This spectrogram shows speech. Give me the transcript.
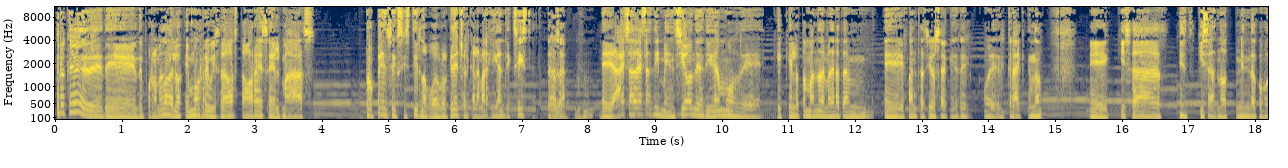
Creo que de, por lo menos de los que hemos revisado hasta ahora es el más propenso a existir, ¿no? Porque de hecho el calamar gigante existe. o sea, eh, a, esas, esas dimensiones, digamos, de que, lo toman de manera tan eh, fantasiosa que es el, el Kraken, ¿no? Eh, quizás, quizás no, como,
